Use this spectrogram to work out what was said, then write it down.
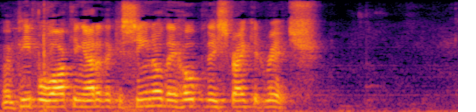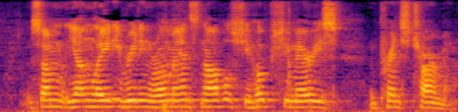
When people walking out of the casino, they hope they strike it rich. Some young lady reading romance novels, she hopes she marries Prince Charming.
